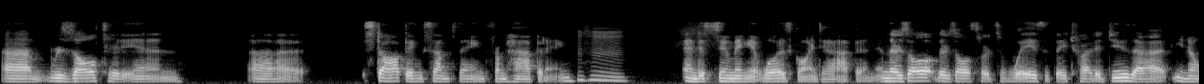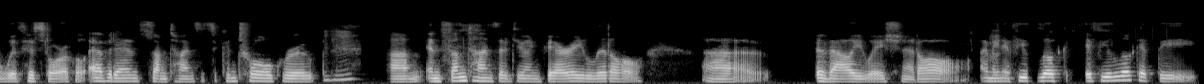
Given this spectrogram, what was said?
um, resulted in uh, stopping something from happening. Mm-hmm and assuming it was going to happen. And there's all, there's all sorts of ways that they try to do that, you know, with historical evidence. Sometimes it's a control group. Mm-hmm. Um, and sometimes they're doing very little, uh, evaluation at all. I mean, if you look, if you look at the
